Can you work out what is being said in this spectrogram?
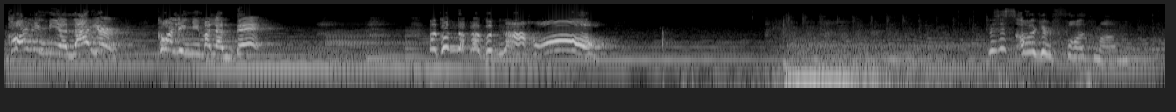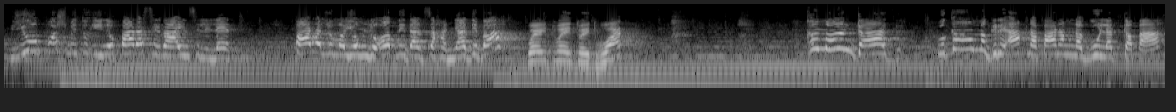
Calling me a liar! Calling me malande! Pagod na pagod na ako! This is all your fault, Mom. You pushed me to Ino para sirain si Lilet. Para lumayong loob ni Dad sa kanya, di ba? Wait, wait, wait. What? Come on, Dad! Huwag kang mag-react na parang nagulat ka pa.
